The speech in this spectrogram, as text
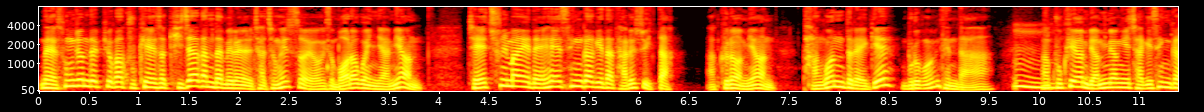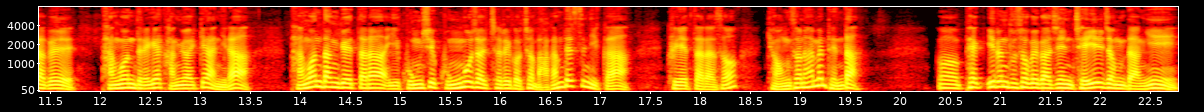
네, 송 전 대표가 국회에서 기자간담회를 자청했어요. 그래서 뭐라고 했냐면 제 출마에 대해 생각이 다 다를 수 있다. 아, 그러면 당원들에게 물어보면 된다. 음. 아, 국회의원 몇 명이 자기 생각을 당원들에게 강요할 게 아니라 당원 당규에 따라 이 공식 공모 절차를 거쳐 마감됐으니까 그에 따라서 경선하면 된다. 어, 172석을 가진 제1정당이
